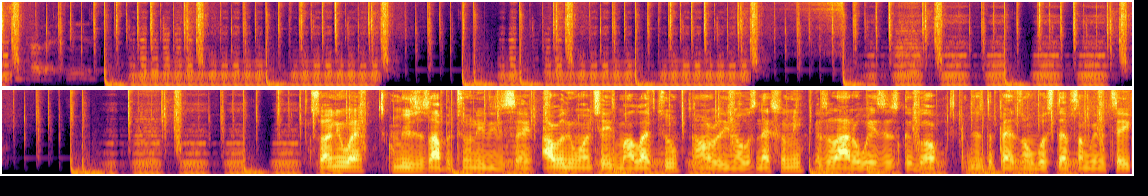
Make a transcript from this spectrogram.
that you have at hand. So anyway, I'm gonna this opportunity to say I really want to change my life too. I don't really know what's next for me. There's a lot of ways this could go. It just depends on what steps I'm gonna take.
